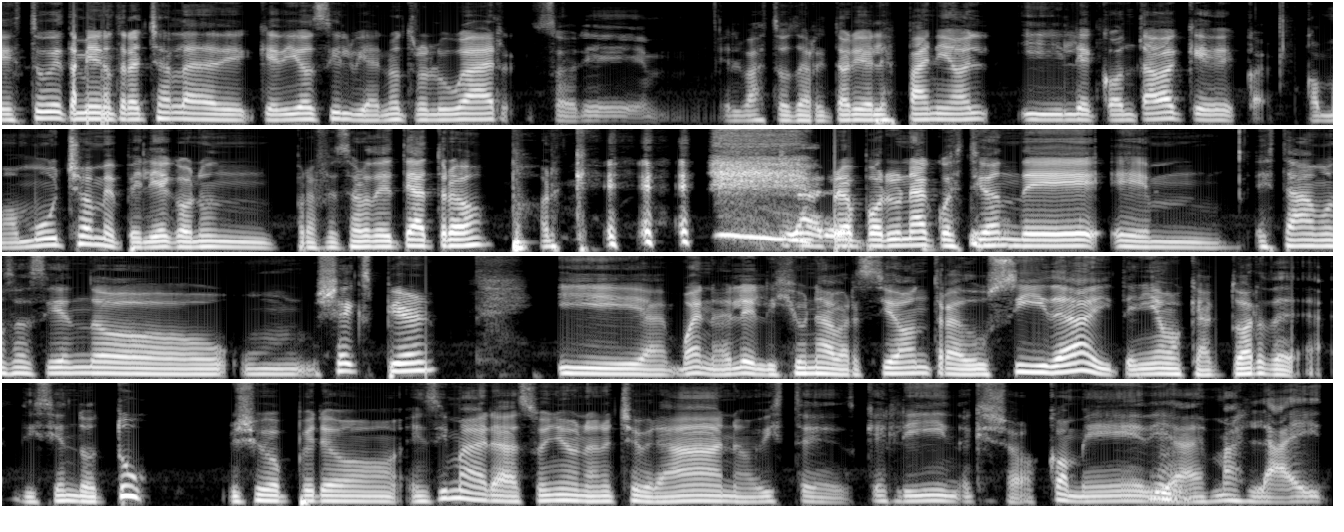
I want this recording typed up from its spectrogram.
eh, estuve también en otra charla de- que dio Silvia en otro lugar sobre el vasto territorio del español y le contaba que co- como mucho me peleé con un profesor de teatro porque Claro. pero por una cuestión de em, estábamos haciendo un Shakespeare y eh, bueno, él eligió una versión traducida y teníamos que actuar de- diciendo tú. Y yo digo, pero encima era Sueño de una noche de verano, viste, que es lindo, que yo, comedia, es más light.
